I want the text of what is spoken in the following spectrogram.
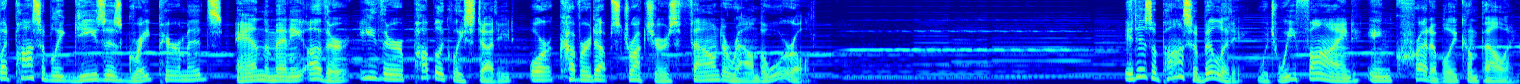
but possibly Giza's Great Pyramids and the many other either publicly studied or covered-up structures found around the world? It is a possibility which we find incredibly compelling.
